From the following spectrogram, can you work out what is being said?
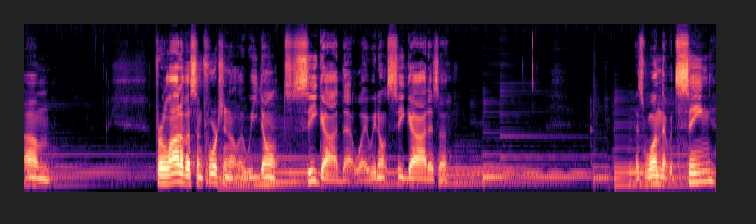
Um, for a lot of us, unfortunately, we don't see God that way. We don't see God as a as one that would sing,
